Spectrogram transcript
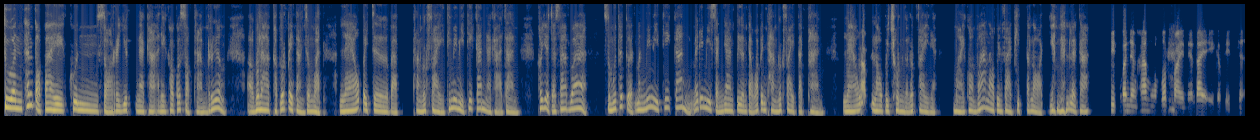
ส่วนท่านต่อไปคุณสรยุทธ์นะคะ อันนี้เขาก็สอบถามเรื่องเอเวลาขับรถไปต่างจังหวัด แล้วไปเจอแบบทางรถไฟที่ไม่มีที่กั้นนะคะอาจารย์เขาอยากจะทราบว่า สมมุติถ้าเกิดมันไม่มีที่กั้น ไม่ได้มีสัญญาณเตือน แต่ว่าเป็นทางรถไฟตัดผ่าน แล้วครับเราไปชนกับรถไฟเนี่ย หมายความว่าเราเป็นฝ่ายผิดตลอดอย่างนั้นเลยคะผิดวันยังข้ามรถไฟเนี่ยได้เอกสิทธิ์เนี่ย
